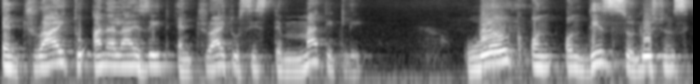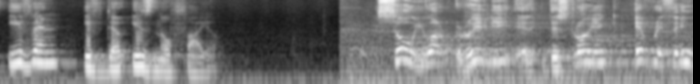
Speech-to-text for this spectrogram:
and try to analyze it and try to systematically work on, on these solutions even if there is no fire. So you are really uh, destroying everything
